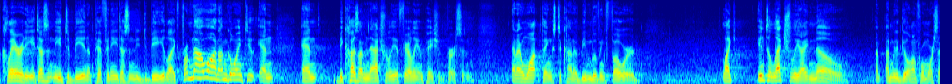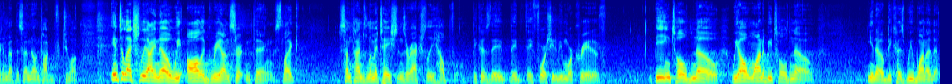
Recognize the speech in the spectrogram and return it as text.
clarity. It doesn't need to be an epiphany, it doesn't need to be like, from now on, I'm going to, and, and because I'm naturally a fairly impatient person, and I want things to kind of be moving forward, like intellectually, I know, I'm, I'm going to go on for one more second about this. I know I'm talking for too long. Intellectually, I know we all agree on certain things. Like sometimes limitations are actually helpful because they, they, they force you to be more creative. Being told no, we all want to be told no, you know, because we want to,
